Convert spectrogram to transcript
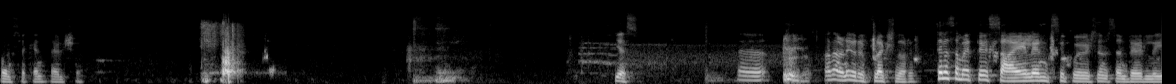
One second, I'll show. Yes അതാണ് റിഫ്ലക്ഷൻ എന്ന് പറയുന്നത്. ചില സമയത്ത് silence person centredly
